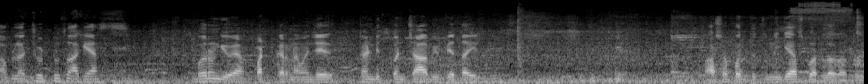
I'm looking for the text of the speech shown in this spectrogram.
आपला छोटूचा गॅस भरून घेऊया पटकरणं म्हणजे थंडीत पण चहा बी पिता येईल. अशा पद्धतीने गॅस भरला जातो.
